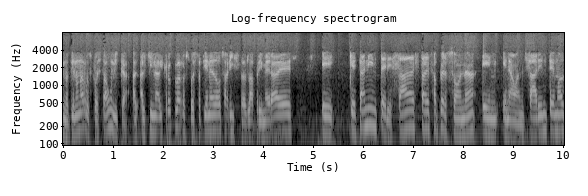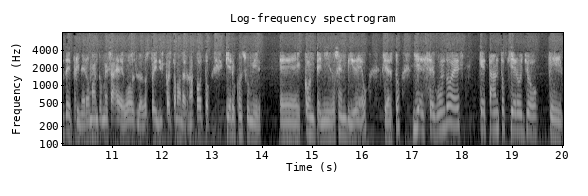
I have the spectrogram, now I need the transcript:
no tiene una respuesta única. Al, final creo que la respuesta tiene dos aristas. La primera es eh, qué tan interesada está esa persona en, avanzar en temas de primero mando un mensaje de voz, luego estoy dispuesto a mandar una foto, quiero consumir eh, contenidos en video, ¿cierto? Y el segundo es qué tanto quiero yo que,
